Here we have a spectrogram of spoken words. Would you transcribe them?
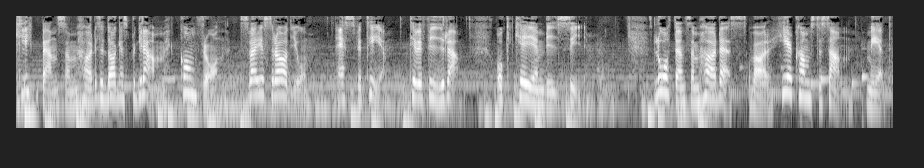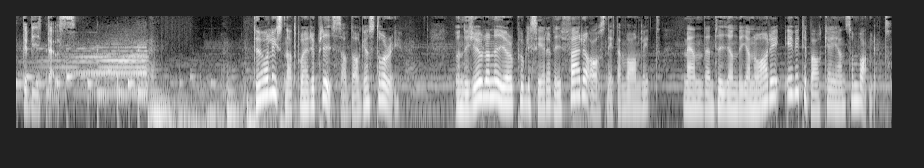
Klippen som hördes i dagens program kom från Sveriges Radio, SVT TV4 och KMBC. Låten som hördes var Here comes the sun med The Beatles. Du har lyssnat på en repris av Dagens Story. Under jul och nyår publicerar vi färre avsnitt än vanligt. Men den 10 januari är vi tillbaka igen som vanligt.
